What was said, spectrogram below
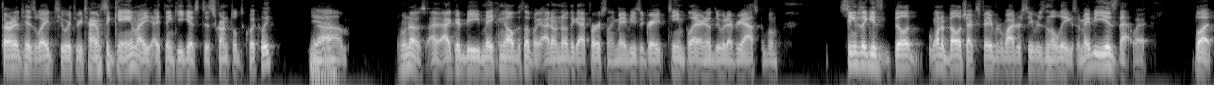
throwing it his way two or three times a game, I, I think he gets disgruntled quickly. yeah. Um, who knows? I, I could be making all this up. Like, I don't know the guy personally. Maybe he's a great team player and he'll do whatever you ask of him. Seems like he's Bill, one of Belichick's favorite wide receivers in the league. So maybe he is that way. But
